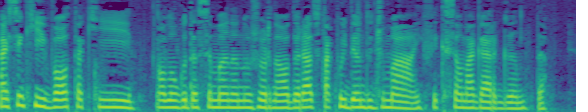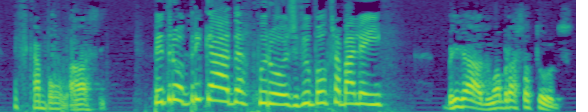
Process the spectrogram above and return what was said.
Heisen que volta aqui ao longo da semana no Jornal Dourado, está cuidando de uma infecção na garganta. Vai ficar bom. Ah, sim. Pedro, obrigada por hoje, viu? Bom trabalho aí. Obrigado, um abraço a todos.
